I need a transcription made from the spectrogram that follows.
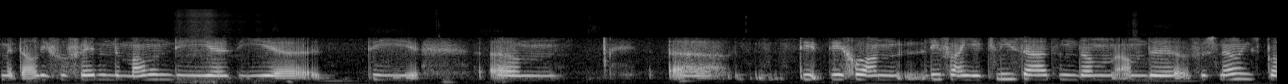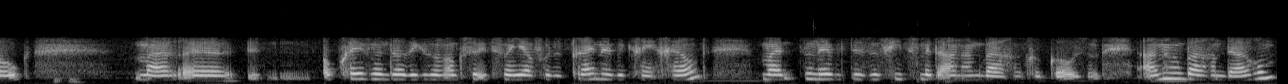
met al die vervelende mannen die, die, die, um, die, die gewoon liever aan je knie zaten dan aan de versnellingspook. Maar op een gegeven moment had ik dan ook zoiets van... ja, voor de trein heb ik geen geld. Maar toen heb ik dus een fiets met aanhangwagen gekozen. Aanhangwagen daarom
